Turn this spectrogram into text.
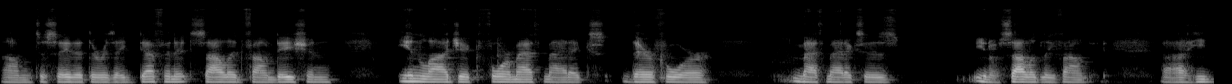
Um, to say that there is a definite, solid foundation in logic for mathematics, therefore, mathematics is you know solidly founded. Uh, he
